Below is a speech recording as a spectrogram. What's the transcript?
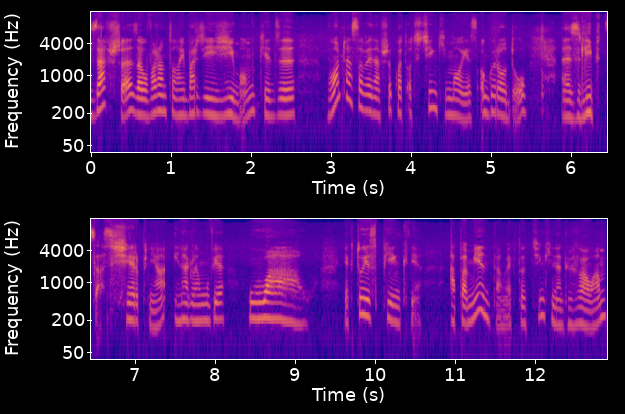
zawsze zauważam to najbardziej zimą, kiedy włączam sobie na przykład odcinki moje z ogrodu, e, z lipca, z sierpnia i nagle mówię wow, jak tu jest pięknie. A pamiętam, jak te odcinki nagrywałam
